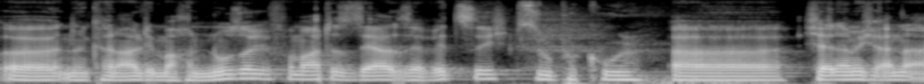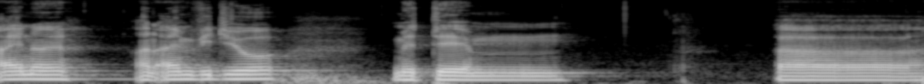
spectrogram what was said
äh, ein Kanal, die machen nur solche Formate, sehr, sehr witzig. super cool. Äh, ich erinnere mich an eine, an ein Video mit dem, äh,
